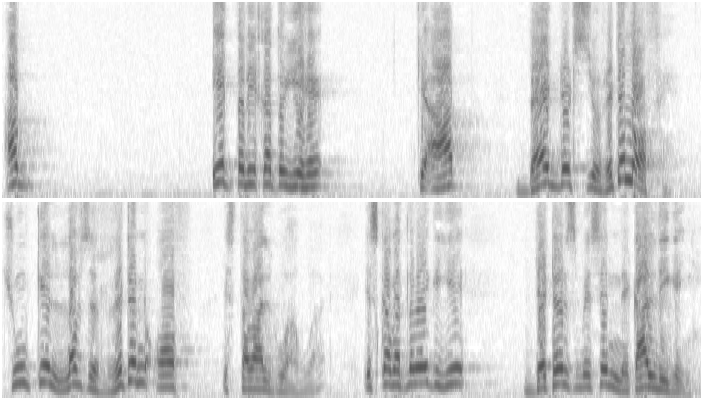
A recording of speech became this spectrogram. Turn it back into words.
اب ایک طریقہ تو یہ ہے کہ آپ بیڈ ڈیٹس جو ریٹرن آف ہیں، چونکہ لفظ ریٹرن آف استعمال ہوا ہوا ہے اس کا مطلب ہے کہ یہ ڈیٹرز میں سے نکال دی گئی ہیں۔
